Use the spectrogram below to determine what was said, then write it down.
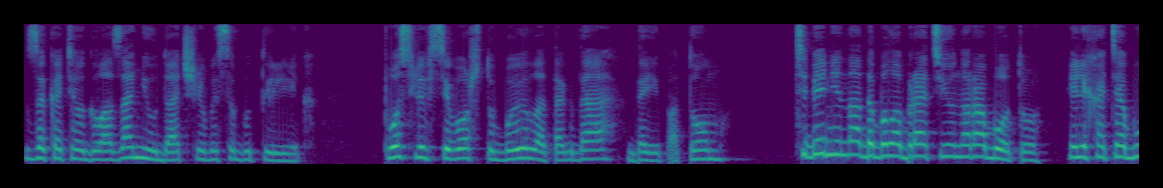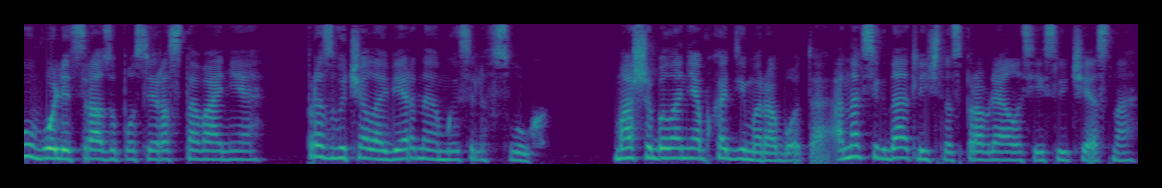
Закатил глаза неудачливый собутыльник. После всего, что было тогда, да и потом. «Тебе не надо было брать ее на работу, или хотя бы уволить сразу после расставания», прозвучала верная мысль вслух. Маше была необходима работа, она всегда отлично справлялась, если честно.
